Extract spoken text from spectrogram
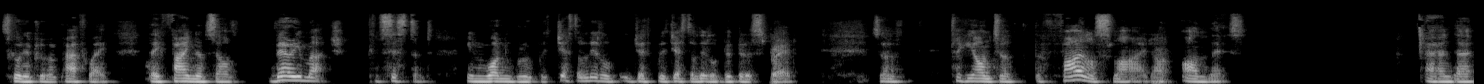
school improvement pathway, they find themselves very much consistent in one group with just a little just with just a little bit, of spread. So taking on to the final slide on, on this. And uh,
